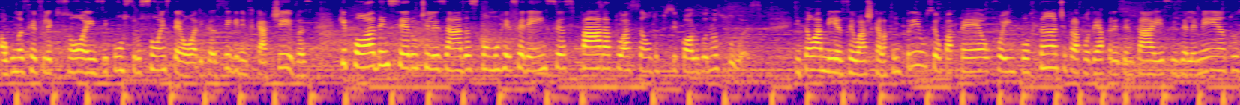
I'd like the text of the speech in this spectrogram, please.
algumas reflexões e construções teóricas significativas que podem ser utilizadas como referências para a atuação do psicólogo nas suas. Então a mesa, eu acho que ela cumpriu o seu papel, foi importante para poder apresentar esses elementos,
